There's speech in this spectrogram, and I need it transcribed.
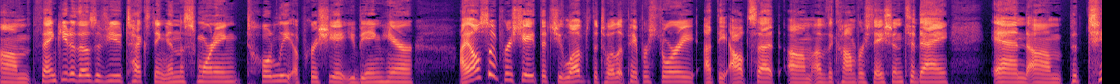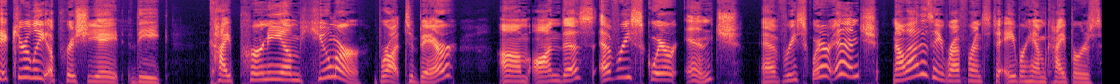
Um, thank you to those of you texting in this morning. Totally appreciate you being here. I also appreciate that you loved the toilet paper story at the outset um, of the conversation today, and um, particularly appreciate the Kuyperian humor brought to bear um, on this. Every square inch every square inch. Now, that is a reference to Abraham Kuyper's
